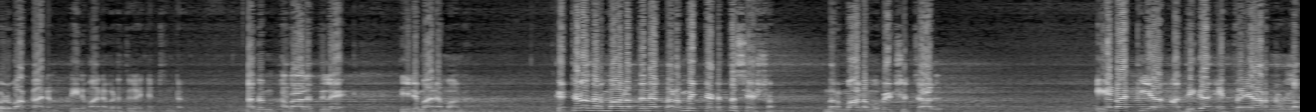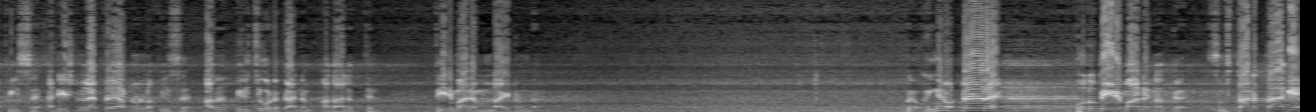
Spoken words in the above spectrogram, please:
ഒഴിവാക്കാനും തീരുമാനമെടുത്തു കഴിഞ്ഞിട്ടുണ്ട്. അതും അദാലത്തിലെ തീരുമാനമാണ്. കെട്ടിട നിർമ്മാണത്തിന് പെർമിറ്റ് എടുത്ത ശേഷം നിർമ്മാണം ഉപേക്ഷിച്ചാൽ ഈടാക്കിയ അധിക എഫ്ഐആറിനുള്ള ഫീസ് അഡീഷണൽ എഫ്ഐആറിനുള്ള ഫീസ് അത് തിരിച്ചു കൊടുക്കാനും അദാലത്തിൽ തീരുമാനമുണ്ടായിട്ടുണ്ട്. ഇങ്ങനെ ഒട്ടേറെ പൊതു തീരുമാനങ്ങൾക്ക് സംസ്ഥാനത്താകെ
